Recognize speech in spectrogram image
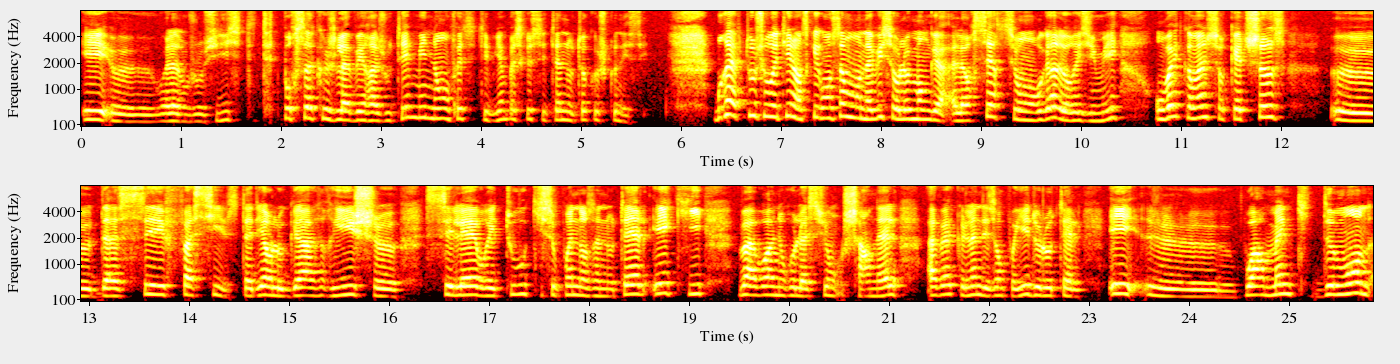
Et euh, voilà, donc je me suis dit c'était peut-être pour ça que je l'avais rajouté, mais non, en fait c'était bien parce que c'était un auteur que je connaissais. Bref, toujours est-il en ce qui concerne mon avis sur le manga. Alors certes, si on regarde le résumé, on va être quand même sur quelque chose euh, d'assez facile, c'est-à-dire le gars riche, euh, célèbre et tout, qui se pointe dans un hôtel et qui va avoir une relation charnelle avec l'un des employés de l'hôtel. Et euh, voire même qui demande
